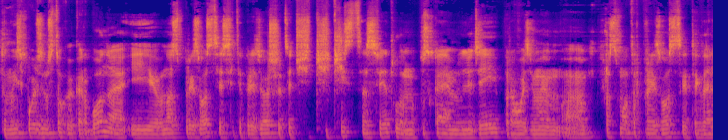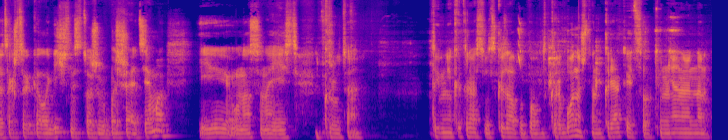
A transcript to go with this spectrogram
то мы используем столько карбона, и у нас производство, если ты придешь, это чисто светло, мы пускаем людей, проводим им э, просмотр производства и так далее. Так что экологичность тоже большая тема, и у нас она есть. Круто. Ты мне как раз вот сказал по поводу карбона, что он крякается. Вот у меня, наверное,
